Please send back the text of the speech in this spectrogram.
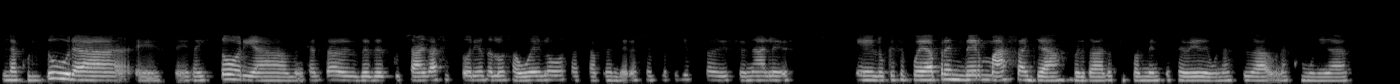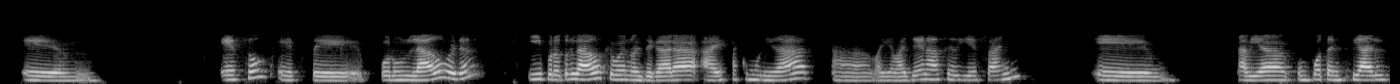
la cultura, este, la historia. Me encanta desde, escuchar las historias de los abuelos hasta aprender a hacer platillos tradicionales. Eh, lo que se puede aprender más allá, ¿verdad? Lo que usualmente se ve de una ciudad, una comunidad. Em, eso, este, por un lado, ¿verdad? Y por otro lado, que bueno, al llegar a, esta comunidad, a Bahía Ballena hace 10 años, em, había un potencial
